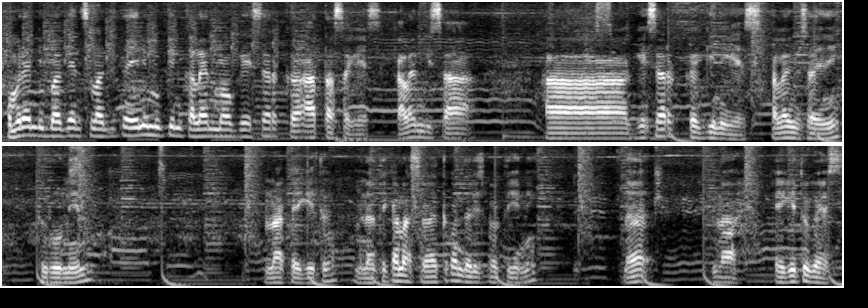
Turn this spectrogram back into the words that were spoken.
Kemudian di bagian selanjutnya ini mungkin kalian mau geser ke atas ya guys. Kalian bisa uh, geser ke gini guys. Kalian bisa ini turunin. Nah kayak gitu. Nanti kan hasilnya itu kan jadi seperti ini. Nah nah kayak gitu guys.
